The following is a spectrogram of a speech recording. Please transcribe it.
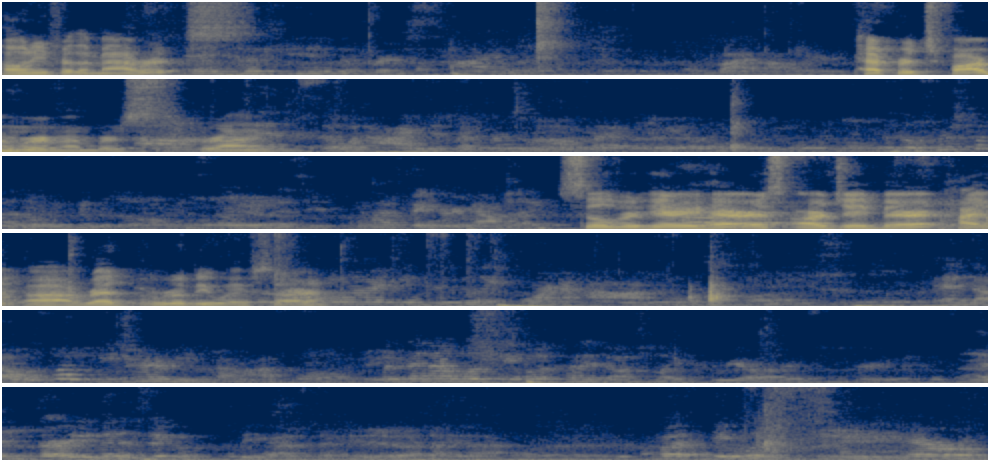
Pony for the Mavericks. Pepperidge Farm remembers Ryan. Silver Gary Harris, R.J. Barrett, uh, red Ruby Wave Star. That one I did to like four and a half. And that was like me trying to be fast, but then I was able to cut it down to like three hours and thirty minutes. And thirty minutes took a big ass second. I'll tell you that. But it was terrible.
